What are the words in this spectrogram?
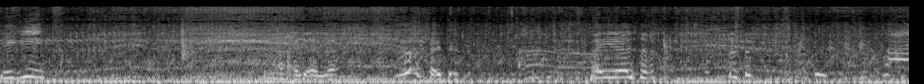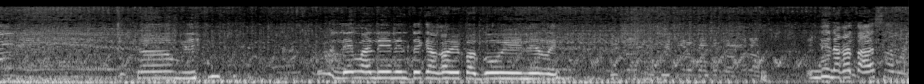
Sige. Ay, ala. Ayan. Kami. Hindi, malilintikan kami pag uwi ni Re. Hindi, nakataas naman.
